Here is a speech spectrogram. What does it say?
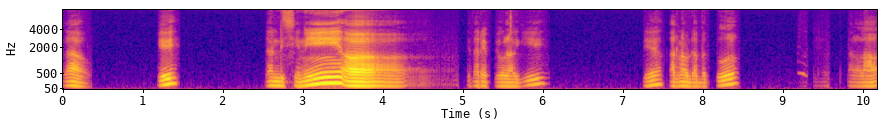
Lalu oke. Dan di sini uh, kita review lagi. Ya karena udah betul. Kita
